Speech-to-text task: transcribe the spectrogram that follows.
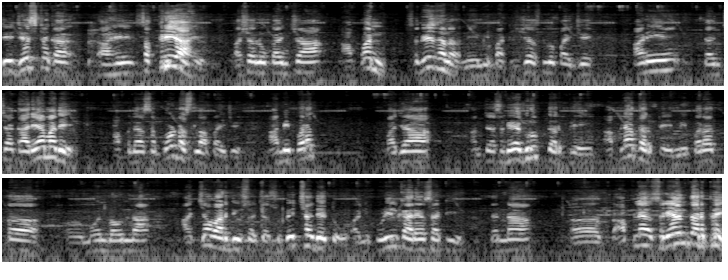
जे ज्येष्ठ का आहे सक्रिय आहे अशा लोकांच्या आपण सगळेजण नेहमी पाठीशी असलो पाहिजे. आणि त्यांच्या कार्यामध्ये आपला सपोर्ट असला पाहिजे. आम्ही परत माझ्या आमच्या सगळ्या ग्रुपतर्फे आपल्यातर्फे मी परत मोहन भाऊंना आजच्या वाढदिवसाच्या शुभेच्छा देतो आणि पुढील कार्यासाठी त्यांना आपल्या सगळ्यांतर्फे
